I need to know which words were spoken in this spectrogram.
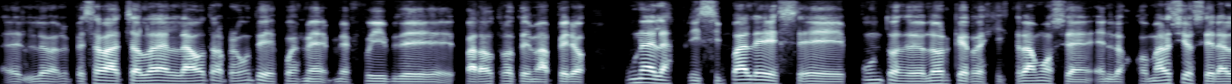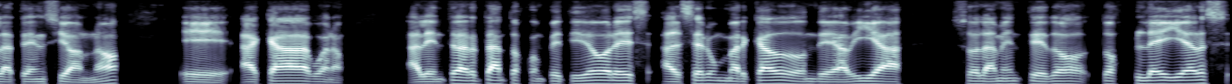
eh, lo, empezaba a charlar en la otra pregunta y después me, fui de, para otro tema, pero una de las principales eh, puntos de dolor que registramos en, los comercios era la atención, ¿no? Eh, acá, bueno, al entrar tantos competidores, al ser un mercado donde había solamente dos players,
